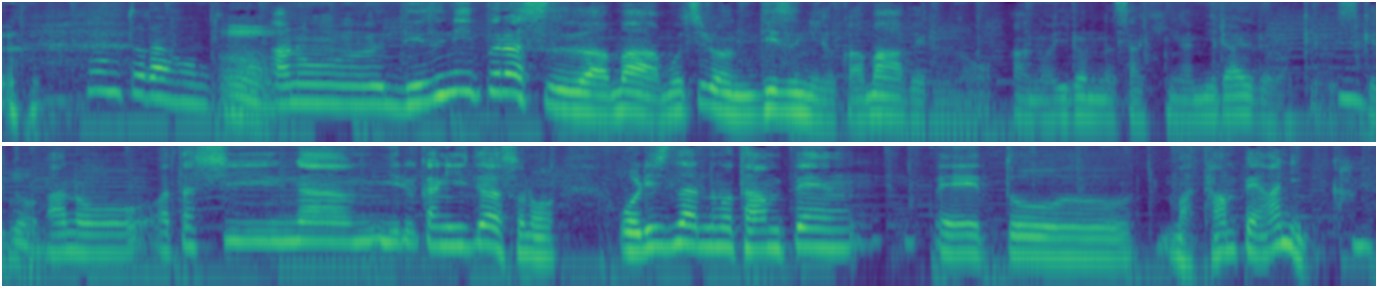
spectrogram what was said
本当だ本当だ、うん。あのディズニーププラスはまあもちろんディズニーとかマーベルのあのいろんな作品が見られるわけですけど、うん、あの私が見る限りではそのオリジナルの短編、えーとまあ、短編アニメか、うん、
